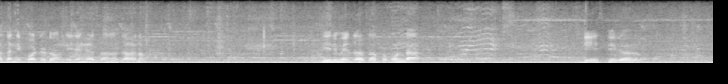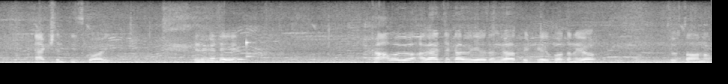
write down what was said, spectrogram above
అతన్ని కొట్టడం నిజంగా చాలా దారుణం దీని మీద తప్పకుండా డిఎస్పీ గారు యాక్షన్ తీసుకోవాలి. ఎందుకంటే కావలు అగాచకాలు ఏ విధంగా పెట్టుకెళ్ళిపోతున్నాయో చూస్తా ఉన్నాం.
